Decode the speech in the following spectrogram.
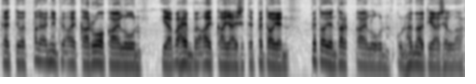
käyttivät paljon enemmän aikaa ruokailuun, ja vähempää aikaa jäi sitten petojen, petojen tarkkailuun kuin hömötiaisella.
